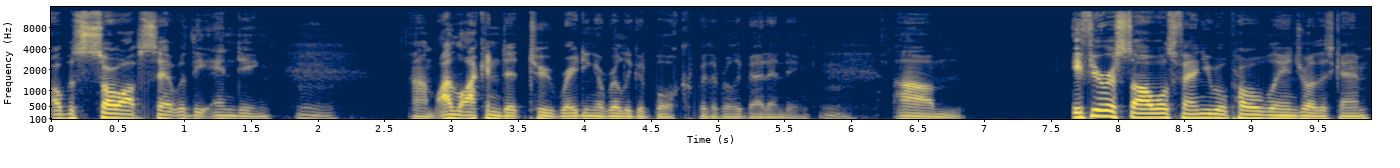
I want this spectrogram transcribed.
I was so upset with the ending. Um, I likened it to reading a really good book with a really bad ending. Um, if you're a Star Wars fan, you will probably enjoy this game.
